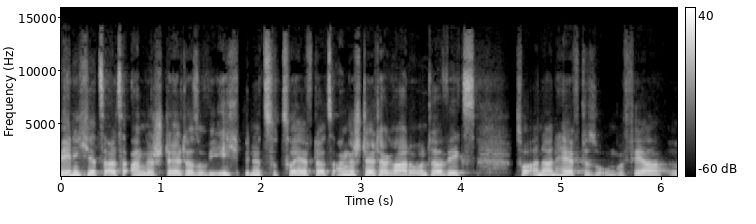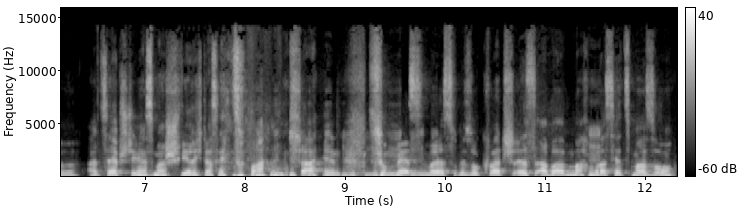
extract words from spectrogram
wenn ich jetzt als Angestellter, so wie ich, bin jetzt zur Hälfte als Angestellter gerade unterwegs, zur anderen Hälfte so ungefähr äh, als Selbstständiger. ist immer schwierig, das in so Anteilen zu messen, weil das sowieso Quatsch ist. Aber machen wir es jetzt mal so.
